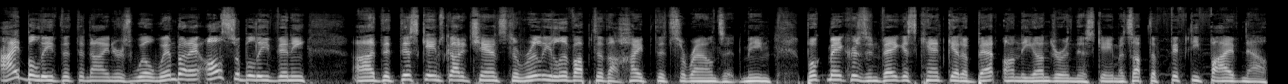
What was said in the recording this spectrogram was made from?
I believe that the Niners will win, but I also believe, Vinny. Uh, that this game's got a chance to really live up to the hype that surrounds it. I mean, bookmakers in Vegas can't get a bet on the under in this game. It's up to 55 now.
